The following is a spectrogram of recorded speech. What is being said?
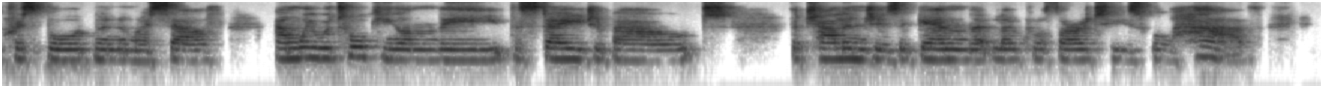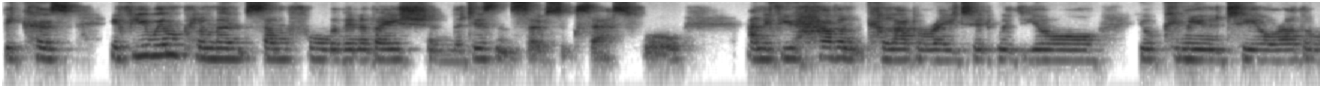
Chris Boardman and myself, and we were talking on the, the stage about the challenges again that local authorities will have. Because if you implement some form of innovation that isn't so successful, and if you haven't collaborated with your, your community or other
